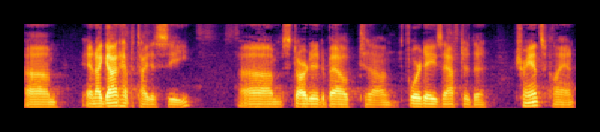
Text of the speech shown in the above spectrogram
Um, and I got hepatitis C. Um, started about um, four days after the transplant,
